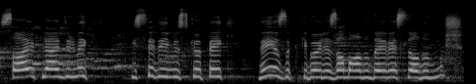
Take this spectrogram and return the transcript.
Sahiplendirmek istediğimiz köpek ne yazık ki böyle zamanında hevesle alınmış.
